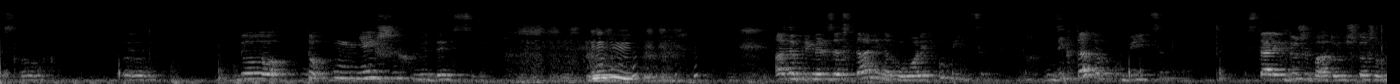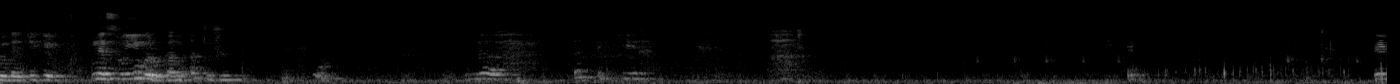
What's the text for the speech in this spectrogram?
це слово, Е, до, до умнейших людей світу. А, наприклад, за Сталіна говорить убійця. Диктатор убійця. Сталін дуже багато уничтожив людей, тільки не своїми руками, а чужими. О. Да, от такі. Як,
